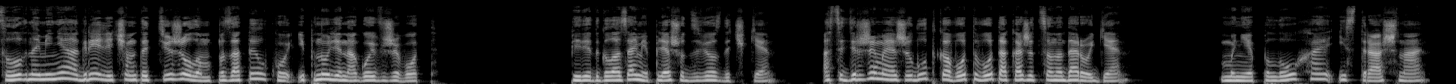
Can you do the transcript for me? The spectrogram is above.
Словно меня огрели чем-то тяжелым по затылку и пнули ногой в живот. Перед глазами пляшут звездочки, а содержимое желудка вот-вот окажется на дороге. Мне плохо и страшно,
